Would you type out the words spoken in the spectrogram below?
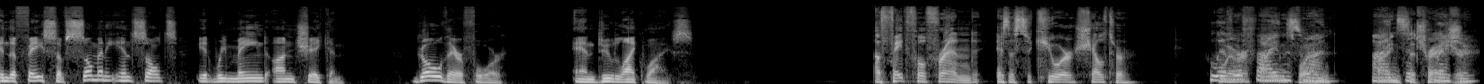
In the face of so many insults, it remained unshaken. Go, therefore, and do likewise. A faithful friend is a secure shelter. Whoever finds one finds a treasure.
